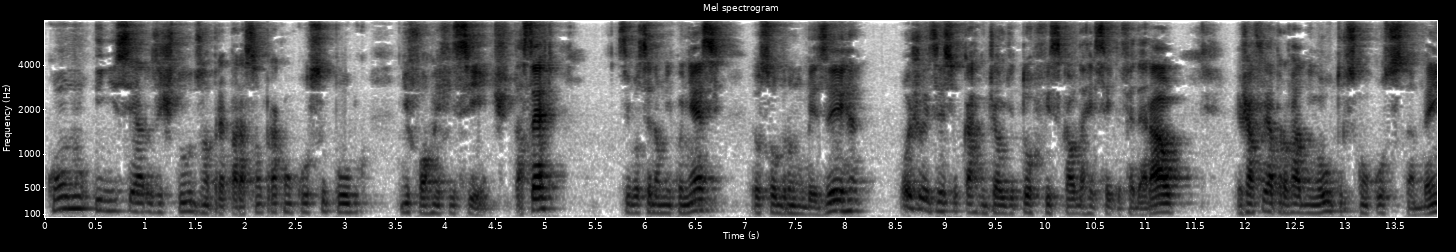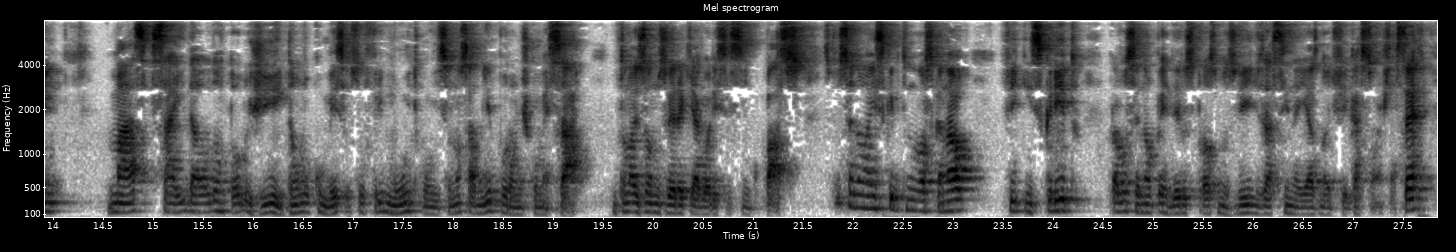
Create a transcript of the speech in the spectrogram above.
como iniciar os estudos, uma preparação para concurso público de forma eficiente, tá certo? Se você não me conhece, eu sou Bruno Bezerra. Hoje eu exerço o cargo de auditor fiscal da Receita Federal. Eu já fui aprovado em outros concursos também mas saí da odontologia, então no começo eu sofri muito com isso, eu não sabia por onde começar. Então nós vamos ver aqui agora esses cinco passos. Se você não é inscrito no nosso canal, fique inscrito para você não perder os próximos vídeos, assina aí as notificações, tá certo?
